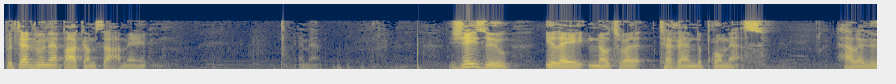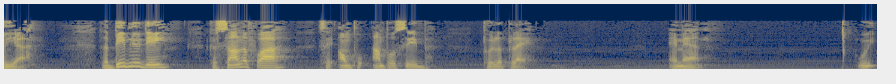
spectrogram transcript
Peut-être vous n'êtes pas comme ça, mais Amen. Jésus, il est notre terrain de promesse. Hallelujah. La Bible nous dit que sans la foi, c'est impossible pour le plaît. Amen. Oui,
